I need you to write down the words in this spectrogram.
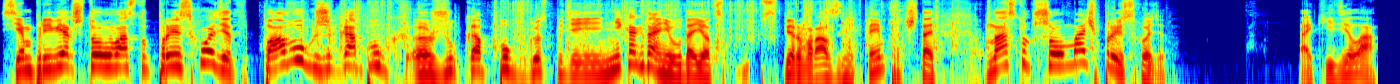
Всем привет, что у вас тут происходит? Павук Жукапук, э, Жукапук, господи, никогда не удается с первого раза никнейм прочитать. У нас тут шоу-матч происходит. Такие дела.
